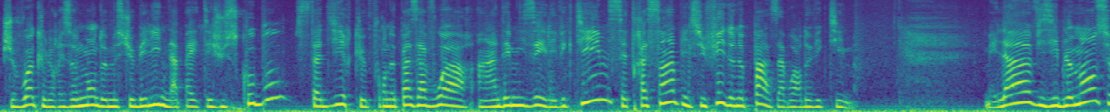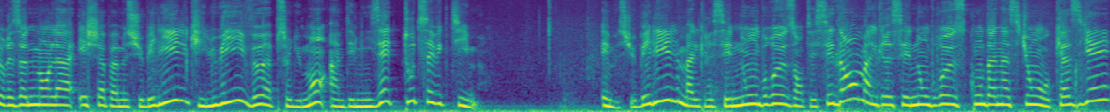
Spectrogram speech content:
Je vois que le raisonnement de M. Bellil n'a pas été jusqu'au bout, c'est-à-dire que pour ne pas avoir à indemniser les victimes, c'est très simple, il suffit de ne pas avoir de victimes. Mais là, visiblement, ce raisonnement-là échappe à M. Bellil, qui, lui, veut absolument indemniser toutes ses victimes. Et M. Bellil, malgré ses nombreux antécédents, malgré ses nombreuses condamnations au casier,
